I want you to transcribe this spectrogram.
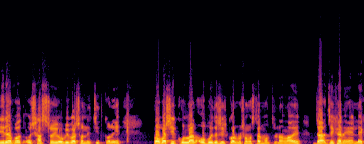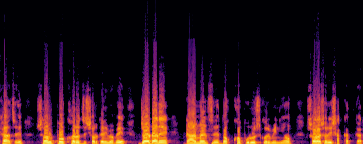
নিরাপদ ও সাশ্রয়ী অভিবাসন নিশ্চিত করে। প্রবাসী কল্যাণ ও বৈদেশিক কর্মসংস্থান মন্ত্রণালয়, যা যেখানে লেখা আছে, স্বল্প খরচে সরকারিভাবে জর্ডানে গার্মেন্টসে দক্ষ পুরুষ কর্মী নিয়োগ, সরাসরি সাক্ষাৎকার।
